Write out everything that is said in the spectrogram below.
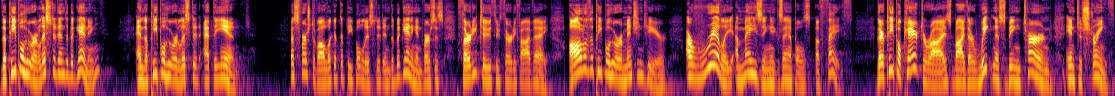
the people who are listed in the beginning and the people who are listed at the end. Let's first of all look at the people listed in the beginning in verses 32 through 35a. All of the people who are mentioned here are really amazing examples of faith. They're people characterized by their weakness being turned into strength.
